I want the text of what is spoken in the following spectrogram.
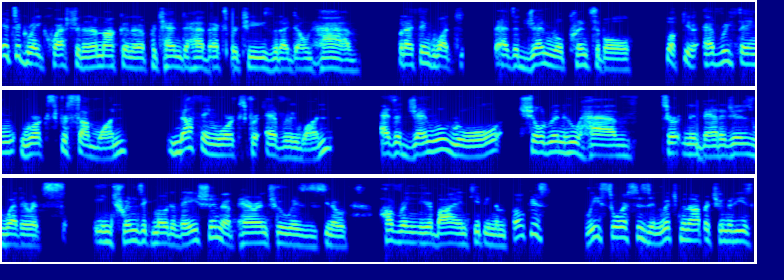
It's a great question and I'm not going to pretend to have expertise that I don't have, but I think what as a general principle, look, you know, everything works for someone, nothing works for everyone as a general rule, children who have certain advantages, whether it's intrinsic motivation, a parent who is, you know, hovering nearby and keeping them focused, resources, enrichment opportunities,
